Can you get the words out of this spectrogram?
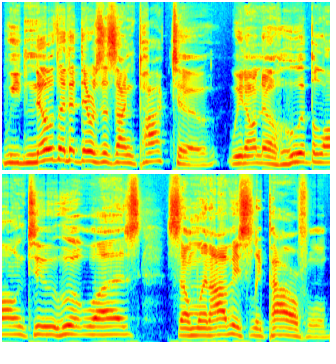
We know that there was a Zanpakuto. We don't know who it belonged to, who it was. Someone obviously powerful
